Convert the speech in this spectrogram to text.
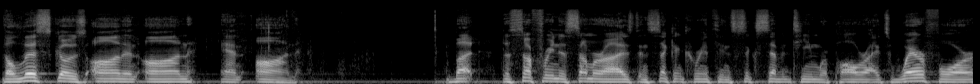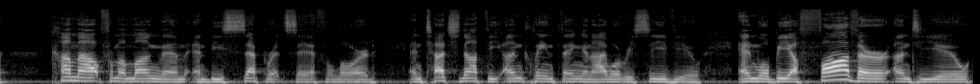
The list goes on and on and on. But the suffering is summarized in 2 Corinthians 6:17 where Paul writes, "Wherefore come out from among them and be separate, saith the Lord, and touch not the unclean thing, and I will receive you." And will be a father unto you,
